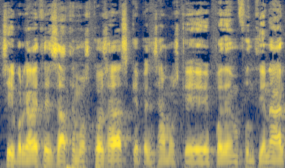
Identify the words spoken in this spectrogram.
Sí, porque a veces hacemos cosas que pensamos que pueden funcionar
